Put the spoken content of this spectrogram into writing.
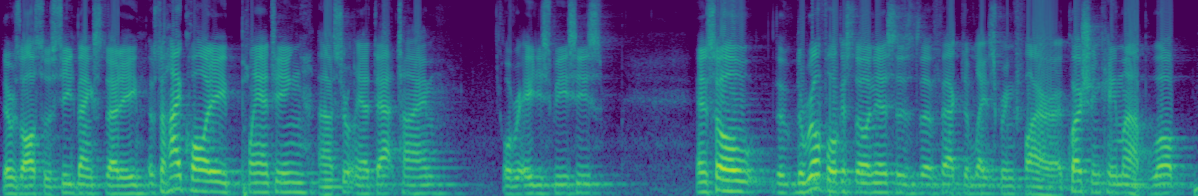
There was also a seed bank study. It was a high quality planting, uh, certainly at that time, over 80 species. And so the, the real focus though in this is the effect of late spring fire. A question came up, well,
